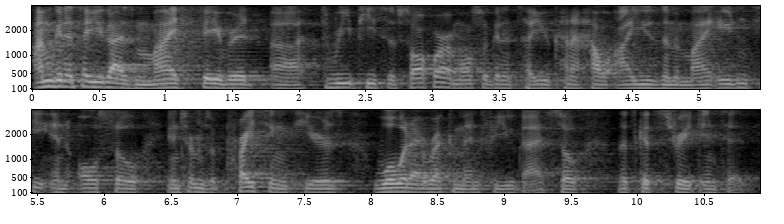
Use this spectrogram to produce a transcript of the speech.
I'm gonna tell you guys my favorite uh, three pieces of software. I'm also gonna tell you kind of how I use them in my agency and also in terms of pricing tiers, what would I recommend for you guys? So let's get straight into it.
